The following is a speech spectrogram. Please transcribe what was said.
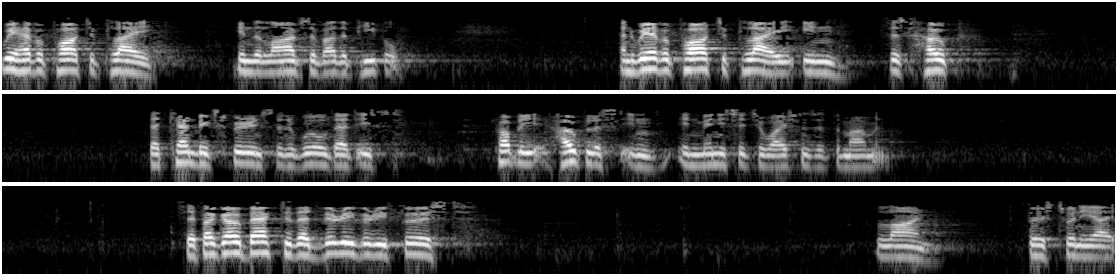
We have a part to play in the lives of other people. And we have a part to play in this hope that can be experienced in a world that is probably hopeless in, in many situations at the moment. So if I go back to that very, very first line, verse 28.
